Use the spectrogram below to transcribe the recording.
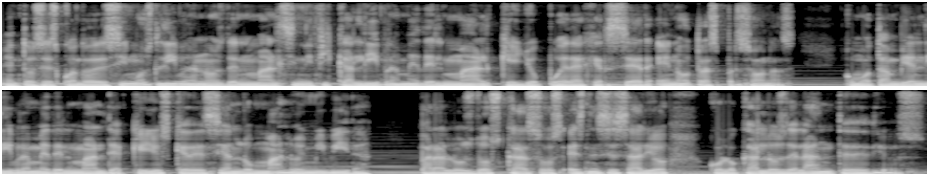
Entonces cuando decimos líbranos del mal, significa líbrame del mal que yo pueda ejercer en otras personas, como también líbrame del mal de aquellos que desean lo malo en mi vida. Para los dos casos es necesario colocarlos delante de Dios.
